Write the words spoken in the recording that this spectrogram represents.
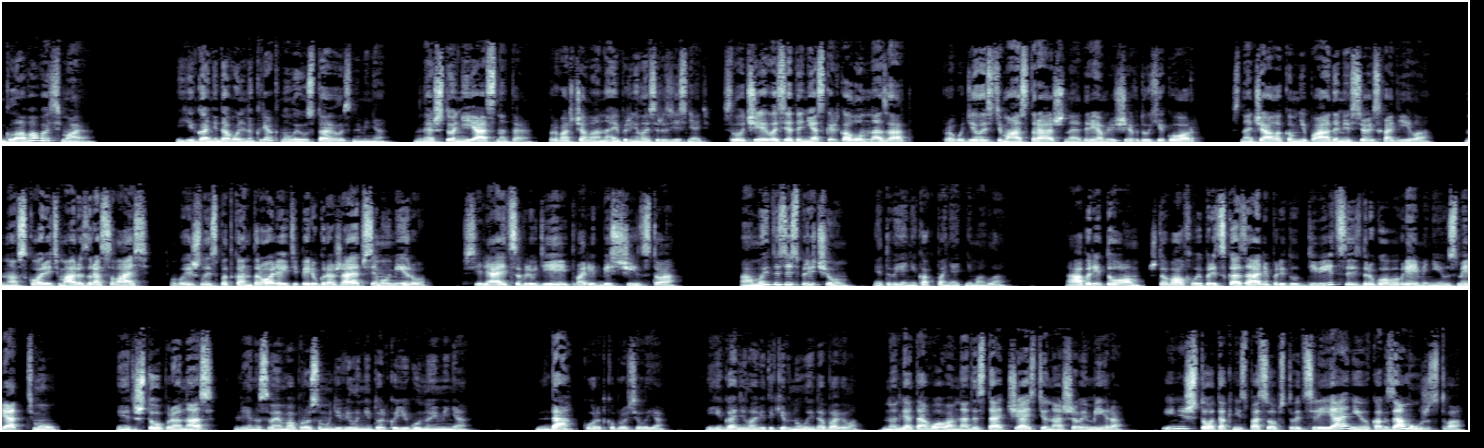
Глава восьмая. Яга недовольно крякнула и уставилась на меня. «Да что неясно-то?» — проворчала она и принялась разъяснять. «Случилось это несколько лун назад. Пробудилась тьма страшная, дремлющая в духе гор. Сначала камнепадами все исходило, но вскоре тьма разрослась, вышла из-под контроля и теперь угрожает всему миру. Вселяется в людей, творит бесчинство». «А мы-то здесь при чем?» Этого я никак понять не могла. А при том, что волхвы предсказали, придут девицы из другого времени и усмирят тьму. И это что, про нас? Лена своим вопросом удивила не только Ягу, но и меня. «Да», — коротко бросила я. Яга деловито кивнула и добавила. «Но для того вам надо стать частью нашего мира. И ничто так не способствует слиянию, как замужество».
